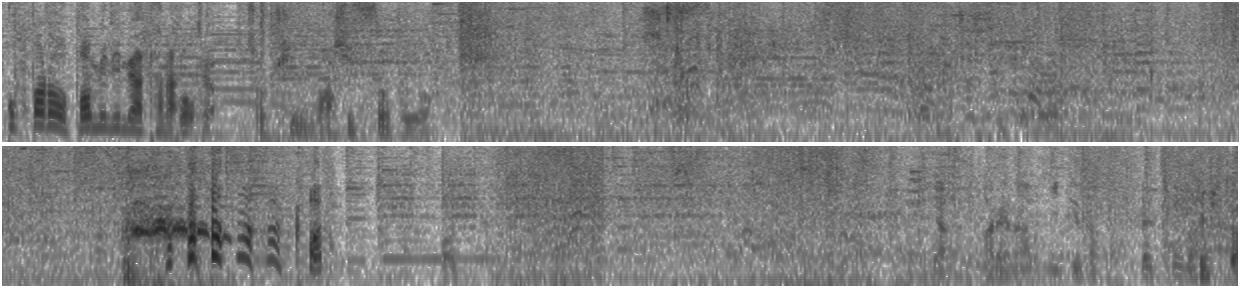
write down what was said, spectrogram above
곧바로 범인이 나타났죠. 저퀸 맛있어 보여. 컷. 야 바레나 이때다. 그니까.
